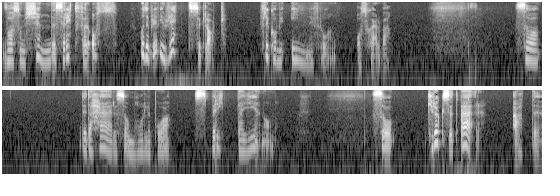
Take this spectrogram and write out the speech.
vad som kändes rätt för oss. Och det blev ju rätt såklart. För det kom ju inifrån oss själva. Så det är det här som håller på att spritta igenom. Så kruxet är att eh,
